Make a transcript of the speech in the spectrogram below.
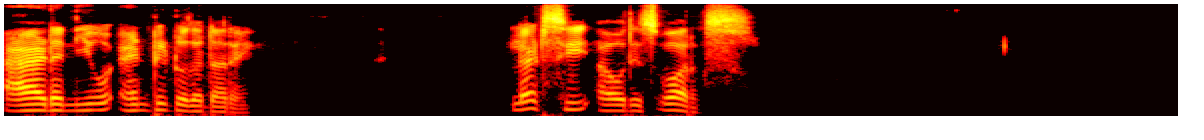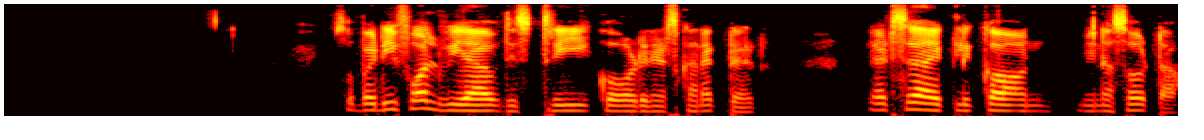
add a new entry to that array. Let's see how this works. So by default we have these three coordinates connected. Let's say I click on Minnesota.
